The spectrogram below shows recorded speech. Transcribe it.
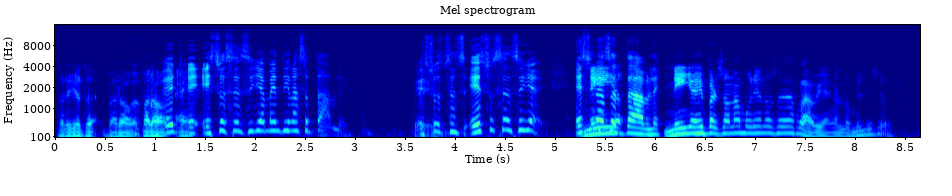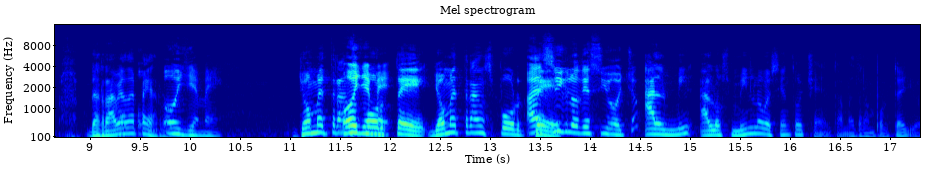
pero yo te- pero, pero, Eh, eh, eh, eso es sencillamente inaceptable. Eso es, eso es sencilla, es Niño- inaceptable. niños y personas muriéndose de rabia en el 2018. De rabia de perro. Óyeme, yo me óyeme. transporté, yo me transporté al siglo XVIII. al mil- a los 1980 me transporté yo.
